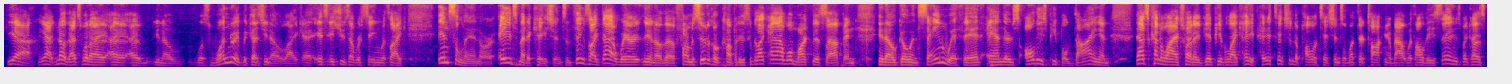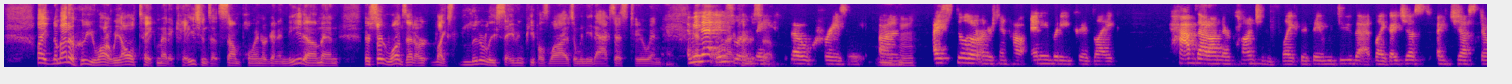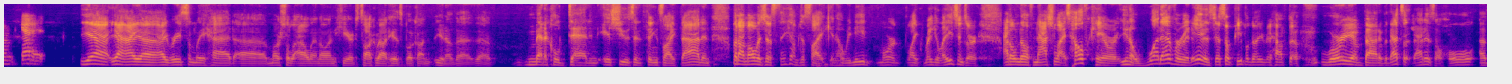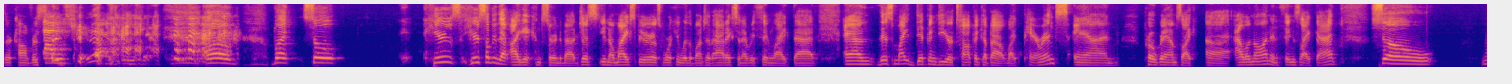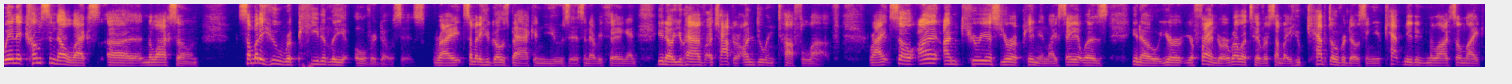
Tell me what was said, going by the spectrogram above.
yeah, yeah, no, that's what I, I, I, you know, was wondering because you know, like uh, it's issues that we're seeing with like insulin or AIDS medications and things like that, where you know the pharmaceutical companies can be like, ah, we'll mark this up and you know go insane with it, and there's all these people dying, and that's kind of why I try to get people like, hey, pay attention to politicians and what they're talking about with all these things, because like no matter who you are, we all take medications at some point, are going to need them, and there's certain ones that are like literally saving people's lives, and we need access to, and I mean and that insulin that kind of thing so crazy. Um, mm-hmm. I still don't understand how anybody could like have that on their conscience, like that they would do that. Like I just, I just don't get it. Yeah, yeah. I uh, I recently had uh, Marshall Allen on here to talk about his book on you know the the medical debt and issues and things like that. And but i'm always just thinking i'm just like you know we need more like regulations or i don't know if nationalized healthcare or you know whatever it is just so people don't even have to worry about it. But that's a that is a whole other conversation that is, that is um, but so here's here's something that I get concerned about. Just you know, my experience working with a bunch of addicts and everything like that. And this might dip into your topic about like parents and programs like uh, Al-Anon and things like that. So when it comes to nalox, uh, naloxone, somebody who repeatedly overdoses, right? Somebody who goes back and uses and everything. And, you know, you have a chapter, Undoing Tough Love, right? So I, I'm curious your opinion. Like, say it was, you know, your your friend or a relative or somebody who kept overdosing, you kept needing naloxone. Like,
